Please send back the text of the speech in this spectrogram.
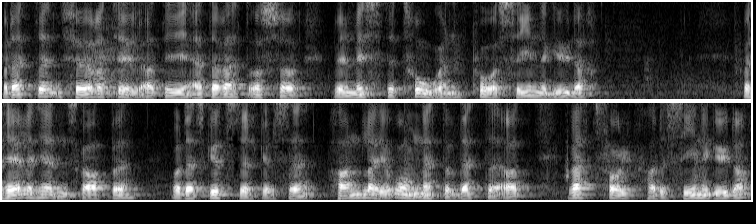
Og Dette fører til at de etter hvert også vil miste troen på sine guder. For hele hedenskapet og dets gudsdyrkelse handler jo om nettopp dette at hvert folk hadde sine guder,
